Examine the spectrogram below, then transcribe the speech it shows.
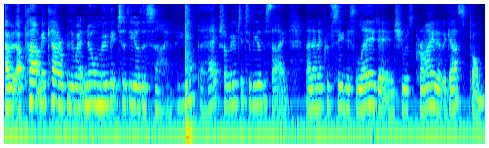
I, I parked my car up and they went, no, move it to the other side. I'm thinking, what the heck? So I moved it to the other side and then I could see this lady and she was crying at the gas pump.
